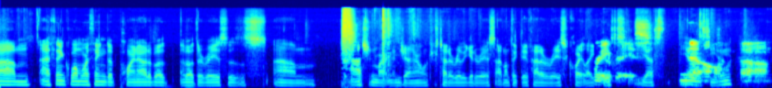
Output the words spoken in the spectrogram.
Um, I think one more thing to point out about about the race is um, Aston Martin in general just had a really good race. I don't think they've had a race quite like Great this. race. Yes, yeah, no, season. um,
